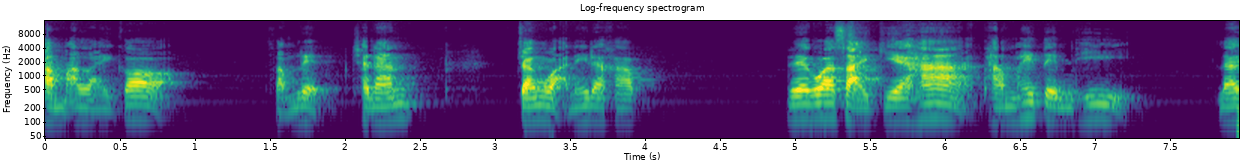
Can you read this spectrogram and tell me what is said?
ทำอะไรก็สำเร็จ ฉะนั้นจังหวะนี้แหละครับ เรียกว่าใส่เกียร์ห้าทำให้เต็มที่แล้ว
